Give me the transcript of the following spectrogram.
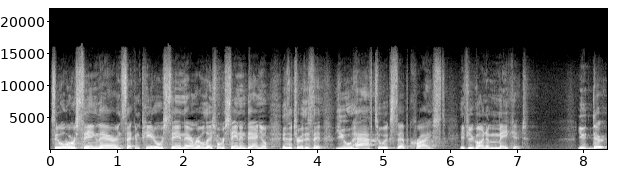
See, what we were seeing there in 2 Peter, we're seeing there in Revelation, we're seeing in Daniel, is the truth is that you have to accept Christ if you're going to make it. You, there,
